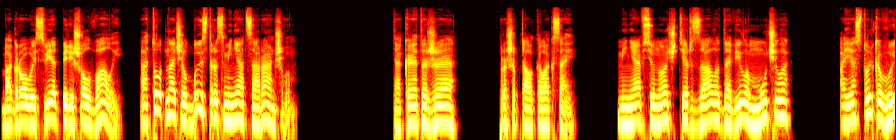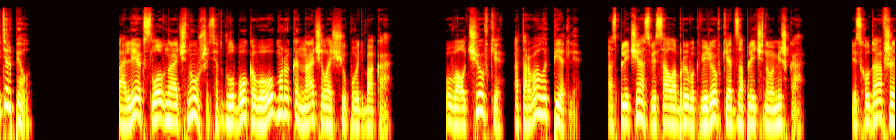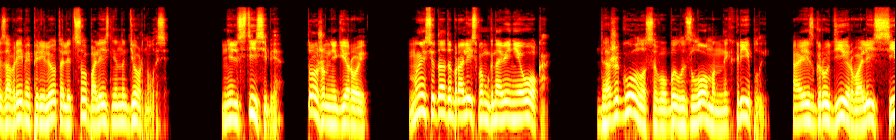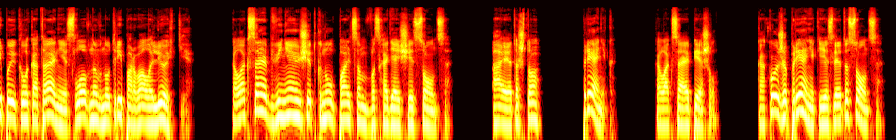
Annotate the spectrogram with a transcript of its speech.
Багровый свет перешел в алый, а тот начал быстро сменяться оранжевым. «Так это же...» – прошептал Калаксай. «Меня всю ночь терзало, давило, мучило, а я столько вытерпел?» Олег, словно очнувшись от глубокого обморока, начал ощупывать бока. У волчевки оторвало петли. а с плеча свисал обрывок веревки от заплечного мешка. Исхудавшее за время перелета лицо болезненно дернулось. «Не льсти себе, тоже мне герой. Мы сюда добрались во мгновение ока». Даже голос его был изломанный, хриплый, а из груди рвались сипы и клокотания, словно внутри порвало легкие. Калаксай обвиняюще ткнул пальцем в восходящее солнце. «А это что?» «Пряник». Калаксай опешил. «Какой же пряник, если это солнце?»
